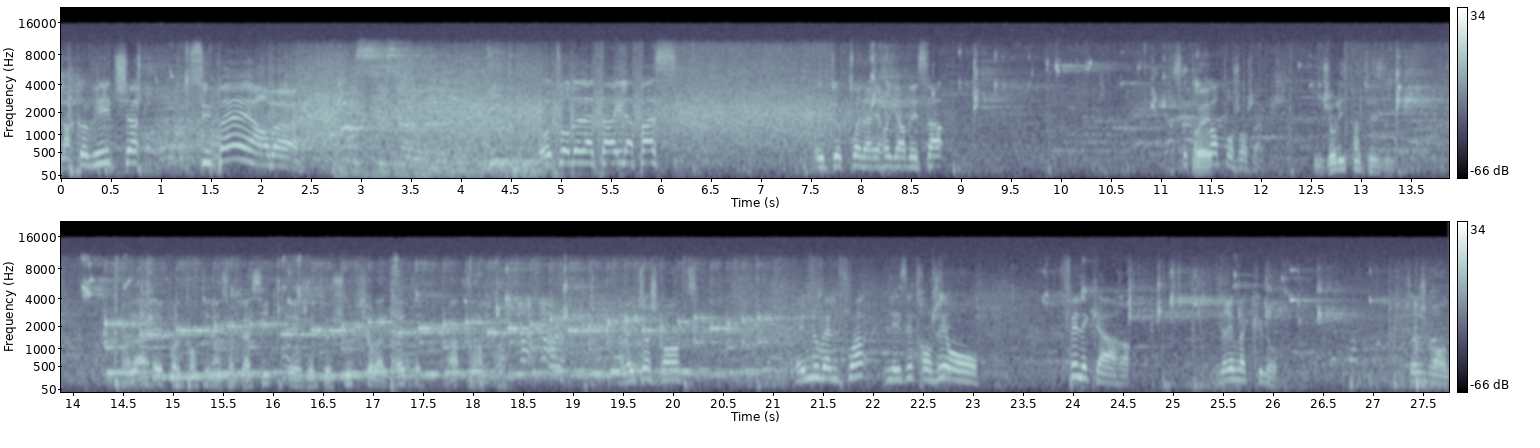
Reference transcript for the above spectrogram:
Markovic, superbe Autour de la taille, la passe. Et deux points derrière, regardez ça. C'est Ouais. encore pour Jean-Jacques. Une jolie fantaisie. Voilà, et Paul Portier dans son classique. Et je te shoot sur la tête. Ah, ça avec Josh Grant. Et une nouvelle fois, les étrangers ont fait l'écart. Jerry McCullough. Josh Grant.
